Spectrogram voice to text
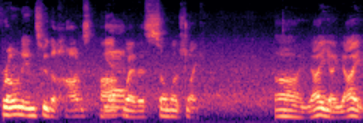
thrown into the hardest part Yeah. where there's so much like, 啊呀呀呀！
